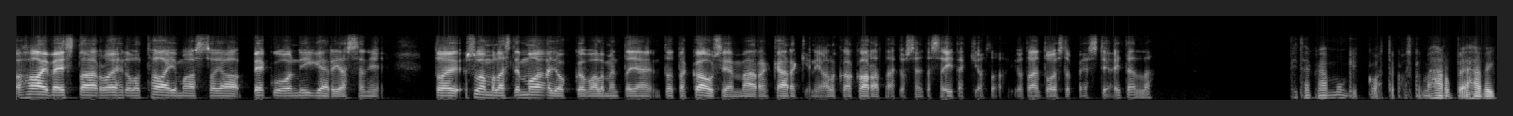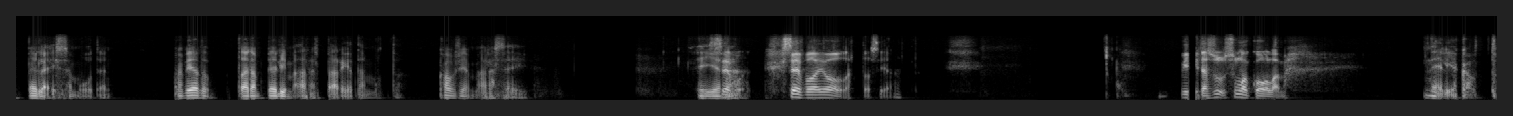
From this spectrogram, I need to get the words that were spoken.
Highway Star on ehdolla Taimaassa ja Peku on Nigeriassa, niin toi suomalaisten maajoukkovalmentajien tota, kausien määrän kärki niin alkaa karata, että jos ei tässä itsekin ota jotain toista pestiä itsellä. Pitäköhän munkin kohta, koska mä rupeaa häviä peleissä muuten. Mä vielä taidan pelimäärässä pärjätä, mutta kausien määrässä ei, ei enää. Se, voi, se voi olla tosiaan. Mitä, su, sulla on kolme? Neljä kautta.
